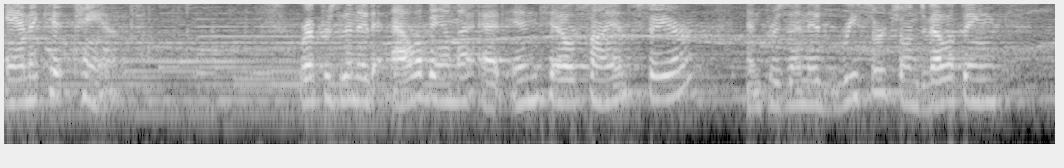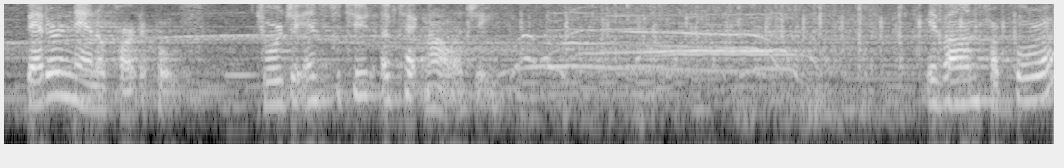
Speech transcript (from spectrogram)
Aniket Pant, represented Alabama at Intel Science Fair and presented research on developing better nanoparticles, Georgia Institute of Technology. Ivan Parpura,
